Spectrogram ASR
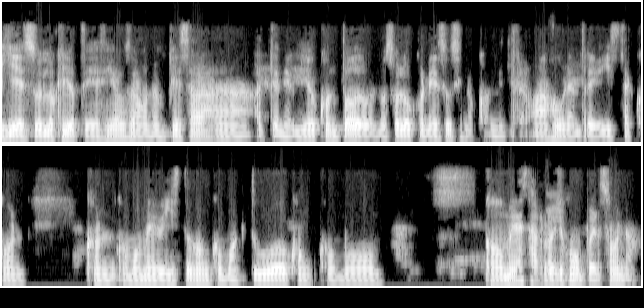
y eso es lo que yo te decía, o sea, uno empieza a, tener miedo con todo, no solo con eso, sino con mi trabajo, una entrevista, con, con cómo me he visto, con cómo actúo, con cómo, cómo me desarrollo como persona.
